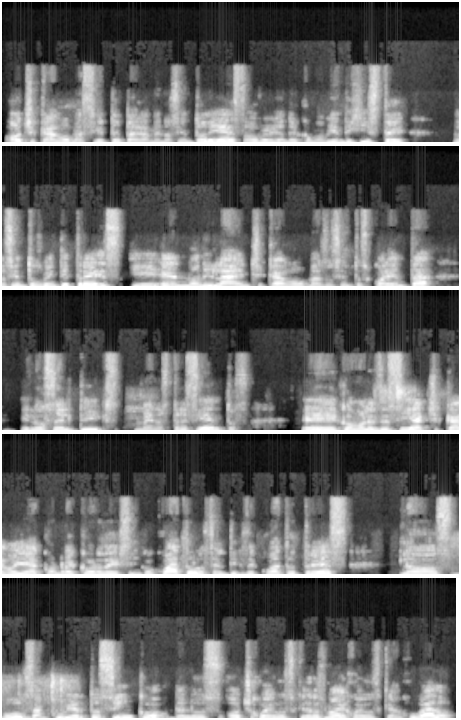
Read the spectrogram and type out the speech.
o Chicago más 7 paga menos 110, over-under como bien dijiste 223 y en Money Line Chicago más 240 y los Celtics menos 300. Eh, como les decía, Chicago ya con récord de 5-4, los Celtics de 4-3. Los Bulls han cubierto 5 de los 8 juegos, de los 9 juegos que han jugado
